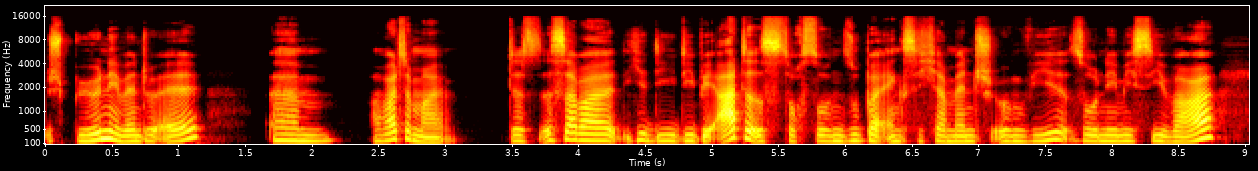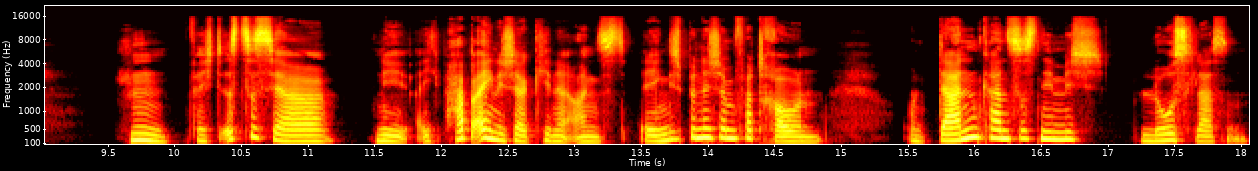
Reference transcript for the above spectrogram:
spüren eventuell, ähm, oh, warte mal, das ist aber hier die, die Beate ist doch so ein super ängstlicher Mensch irgendwie. So nehme ich sie wahr. Hm, vielleicht ist es ja. Nee, ich habe eigentlich ja keine Angst. Eigentlich bin ich im Vertrauen. Und dann kannst du es nämlich loslassen.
